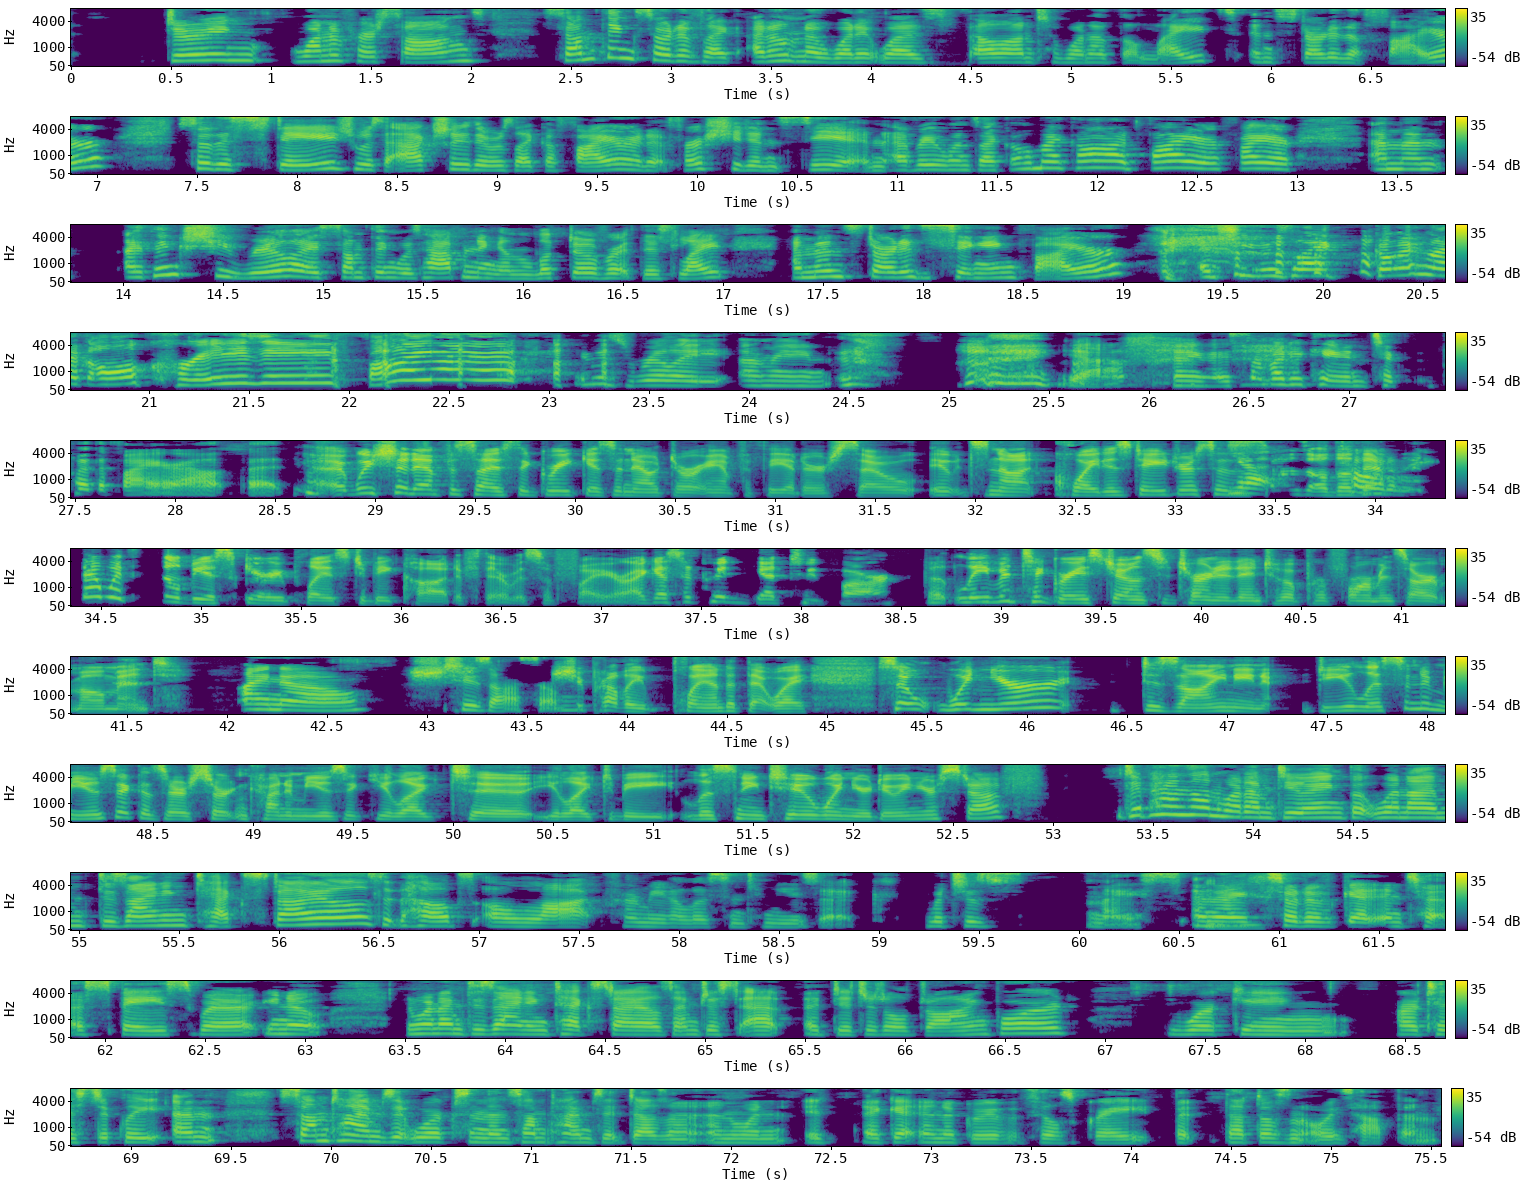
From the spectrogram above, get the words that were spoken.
during one of her songs, something sort of like, I don't know what it was, fell onto one of the lights and started a fire. So the stage was actually, there was like a fire. And at first she didn't see it. And everyone's like, oh my God, fire, fire. And then I think she realized something was happening and looked over at this light and then started singing fire. And she was like going like all crazy, fire. It was really, I mean, yeah. Anyway, somebody came and took put the fire out, but uh, we should emphasize the Greek is an outdoor amphitheater, so it's not quite as dangerous as yeah, it sounds. Although totally. that that would still be a scary place to be caught if there was a fire. I guess it couldn't get too far, but leave it to Grace Jones to turn it into a performance art moment. I know. She's awesome. She probably planned it that way. So when you're designing, do you listen to music? Is there a certain kind of music you like to you like to be listening to when you're doing your stuff? It depends on what I'm doing, but when I'm designing textiles, it helps a lot for me to listen to music, which is nice. And mm-hmm. I sort of get into a space where, you know, when I'm designing textiles, I'm just at a digital drawing board working artistically. And sometimes it works and then sometimes it doesn't. And when it, I get in a groove, it feels great, but that doesn't always happen.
